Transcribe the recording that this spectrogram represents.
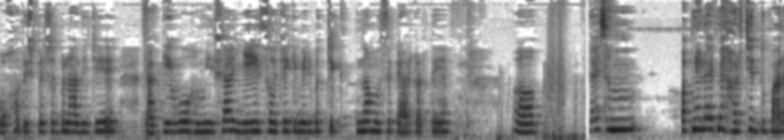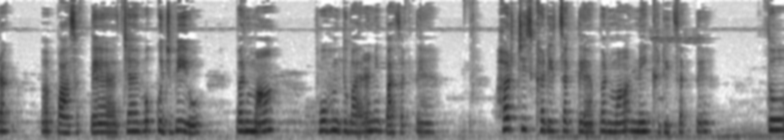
बहुत स्पेशल बना दीजिए, ताकि वो हमेशा ये सोचे कि मेरे बच्चे कितना मुझसे प्यार करते हैं। गाइस हम अपने लाइफ में हर चीज़ दोबारा पा सकते हैं, चाहे वो कुछ भी हो, पर माँ, वो हम दोबारा नहीं पा सकते हैं। हर चीज़ खरीद सकते हैं, पर माँ नहीं खरीद सकते। तो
